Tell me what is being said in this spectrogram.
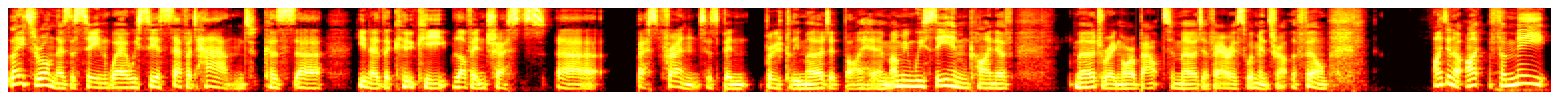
Later on, there's a scene where we see a severed hand because, uh, you know, the kooky love interest's uh, best friend has been brutally murdered by him. I mean, we see him kind of murdering or about to murder various women throughout the film. I don't know. I, for me,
